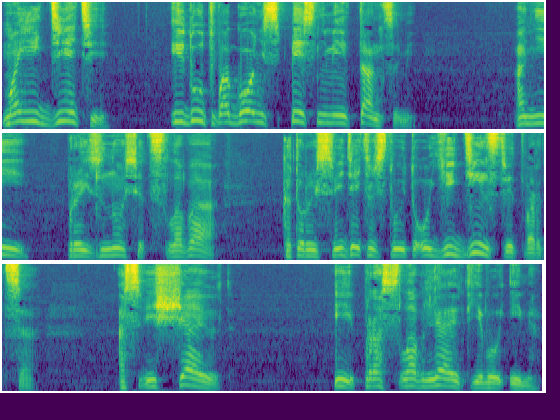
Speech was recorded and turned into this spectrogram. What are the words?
Мои дети идут в огонь с песнями и танцами. Они произносят слова, которые свидетельствуют о единстве Творца, освещают и прославляют Его имя.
